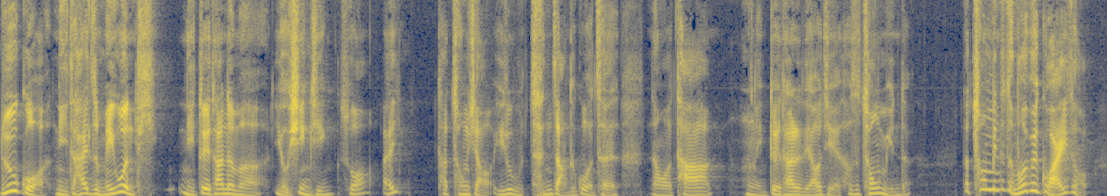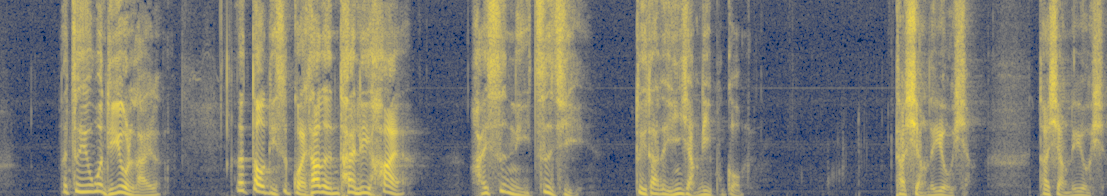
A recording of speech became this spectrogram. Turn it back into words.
如果你的孩子没问题。你对他那么有信心，说，哎，他从小一路成长的过程，然后他，你对他的了解，他是聪明的，那聪明的怎么会被拐走？那这些问题又来了，那到底是拐他的人太厉害，还是你自己对他的影响力不够？他想了又想，他想了又想，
